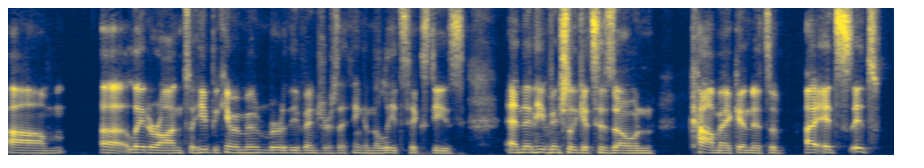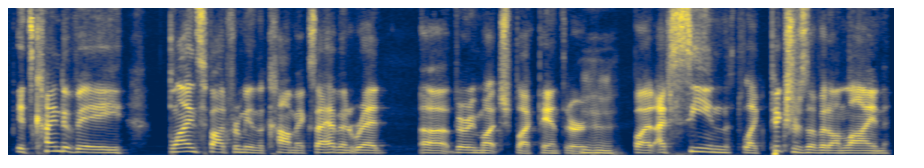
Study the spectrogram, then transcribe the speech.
um, uh, later on, so he became a member of the Avengers, I think, in the late '60s, and then he eventually gets his own comic, and it's a uh, it's it's it's kind of a blind spot for me in the comics. I haven't read uh, very much Black Panther Mhm. but I've seen like pictures of it online,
